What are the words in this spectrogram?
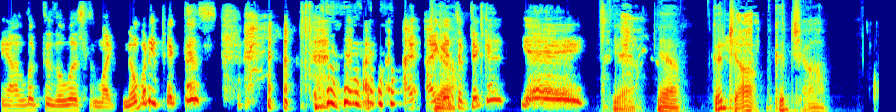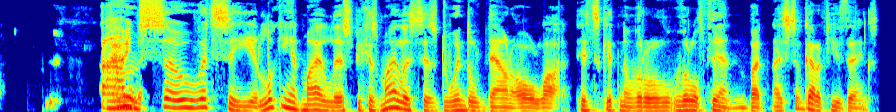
you know, I looked through the list and like nobody picked this. I, I, I yeah. get to pick it. Yay! Yeah, yeah. Good job. Good job. Um, so let's see. Looking at my list because my list has dwindled down a whole lot. It's getting a little little thin, but I still got a few things.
